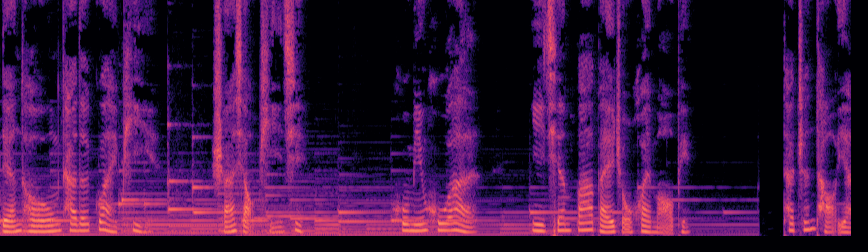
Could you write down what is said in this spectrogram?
连同他的怪癖、耍小脾气。忽明忽暗，一千八百种坏毛病，他真讨厌。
